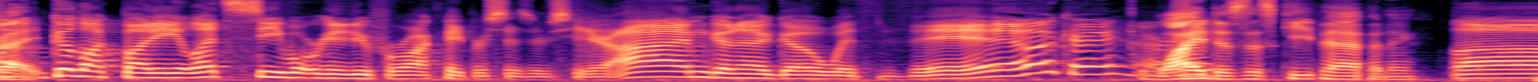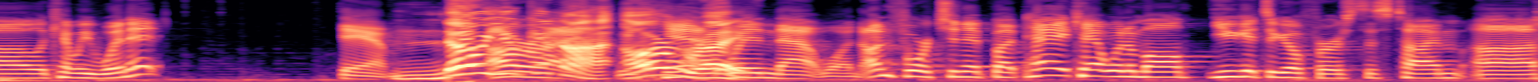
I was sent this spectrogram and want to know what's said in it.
right. Good luck, buddy. Let's see what we're gonna do for rock paper scissors here. I'm gonna go with this. Okay. Why right. does this keep happening? Uh, can we win it? Damn. No, you All right. cannot. We All can't right. win that one. Unfortunate, but hey, can't win them all. You get to go first this time. Uh,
